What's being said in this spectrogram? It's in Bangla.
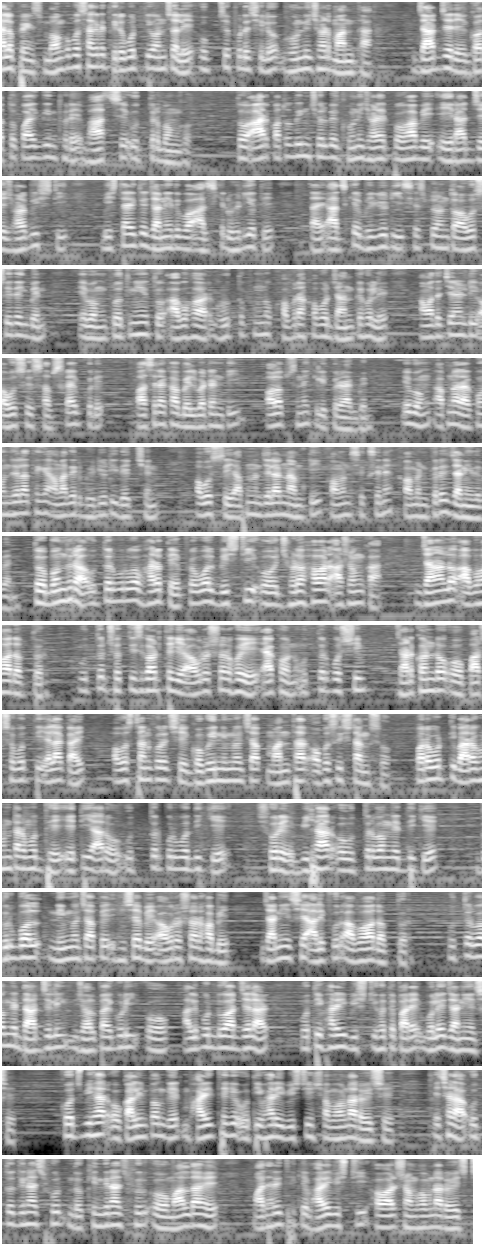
হ্যালো ফ্রেন্ডস, বঙ্গোপসাগরের তীরবর্তী অঞ্চলে উপচে পড়েছিল ঘূর্ণিঝড় মান্থা, যার জেরে গত কয়েকদিন ধরে ভাসছে উত্তরবঙ্গ। তো আর কতদিন চলবে ঘূর্ণিঝড়ের প্রভাবে এই রাজ্যে ঝড় বৃষ্টি, বিস্তারিত জানিয়ে দেবো আজকের ভিডিওতে। তাই আজকের ভিডিওটি শেষ পর্যন্ত অবশ্যই দেখবেন এবং প্রতিনিয়ত আবহাওয়ার গুরুত্বপূর্ণ খবরাখবর জানতে হলে আমাদের চ্যানেলটি অবশ্যই সাবস্ক্রাইব করে পাশে রাখা বেল বাটনটি অল অপশনে ক্লিক করে রাখবেন। এবং আপনারা কোন জেলা থেকে আমাদের ভিডিওটি দেখছেন অবশ্যই আপনার জেলার নামটি কমেন্ট সেকশনে কমেন্ট করে জানিয়ে দেবেন। তো বন্ধুরা, উত্তর পূর্ব ভারতে প্রবল বৃষ্টি ও ঝোড়ো হাওয়ার আশঙ্কা জানালো আবহাওয়া দপ্তর। উত্তর ছত্তিশগড় থেকে অগ্রসর হয়ে এখন উত্তর পশ্চিম, ঝাড়খণ্ড ও পার্শ্ববর্তী এলাকায় অবস্থান করেছে গভীর নিম্নচাপ মান্থার অবশিষ্টাংশ। পরবর্তী বারো ঘণ্টার মধ্যে এটি আরও উত্তর পূর্ব দিকে সরে বিহার ও উত্তরবঙ্গের দিকে দুর্বল নিম্নচাপে হিসেবে অগ্রসর হবে, জানিয়েছে আলিপুর আবহাওয়া দপ্তর। উত্তরবঙ্গের দার্জিলিং, জলপাইগুড়ি ও আলিপুরদুয়ার জেলার অতি ভারী বৃষ্টি হতে পারে বলে জানিয়েছে। কোচবিহার ও কালিম্পংয়ের ভারী থেকে অতি ভারী বৃষ্টির সম্ভাবনা রয়েছে। এছাড়া উত্তর দিনাজপুর, দক্ষিণ দিনাজপুর ও মালদাহে মাঝারি থেকে ভারী বৃষ্টি হওয়ার সম্ভাবনা রয়েছে।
